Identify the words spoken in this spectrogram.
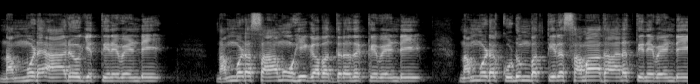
നമ്മുടെ ആരോഗ്യത്തിന് വേണ്ടി നമ്മുടെ സാമൂഹിക ഭദ്രതയ്ക്ക് വേണ്ടി നമ്മുടെ കുടുംബത്തിലെ സമാധാനത്തിന് വേണ്ടി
